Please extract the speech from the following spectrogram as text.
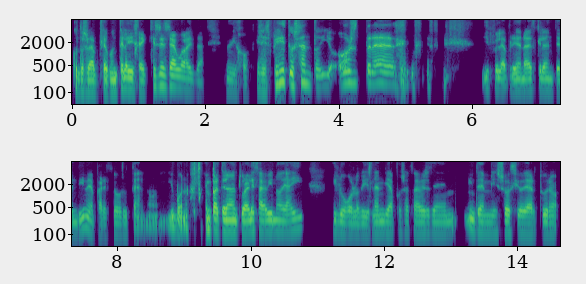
Cuando se la pregunté, le dije, ¿qué es ese agua de vida? Me dijo, el Espíritu Santo. Y yo, ¡ostras! y fue la primera vez que lo entendí, me pareció brutal. Y bueno, en parte la naturaleza vino de ahí y luego lo de Islandia, pues a través de, de mi socio, de Arturo,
